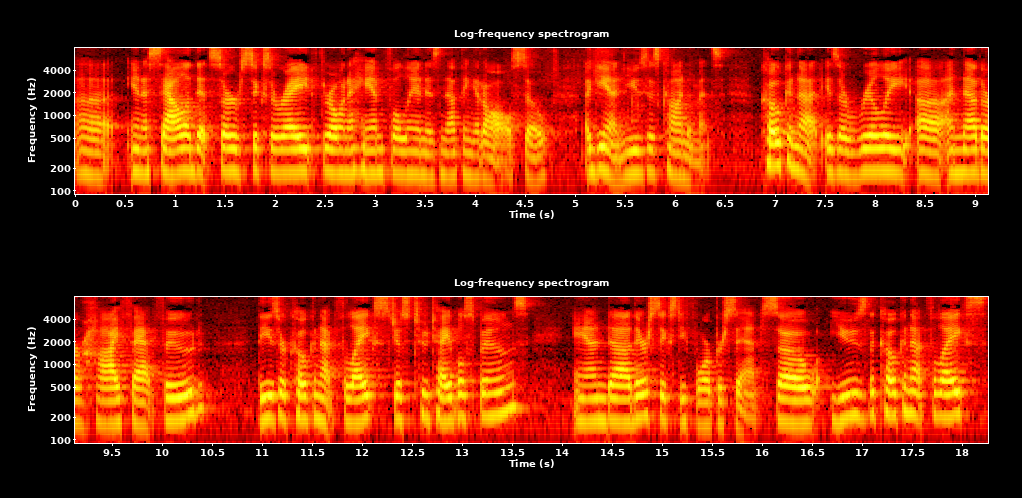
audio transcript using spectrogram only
uh, in a salad that serves six or eight, throwing a handful in is nothing at all. So again, use as condiments. Coconut is a really uh, another high fat food. These are coconut flakes, just two tablespoons, and uh, they're 64%. So use the coconut flakes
